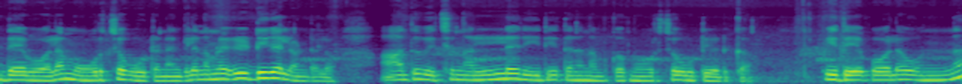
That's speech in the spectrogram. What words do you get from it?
ഇതേപോലെ മൂർച്ച കൂട്ടണമെങ്കിൽ നമ്മൾ ഇടികല്ലുണ്ടല്ലോ അത് വെച്ച് നല്ല രീതിയിൽ തന്നെ നമുക്ക് മൂർച്ച കൂട്ടിയെടുക്കാം. അപ്പം ഇതേപോലെ ഒന്ന്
